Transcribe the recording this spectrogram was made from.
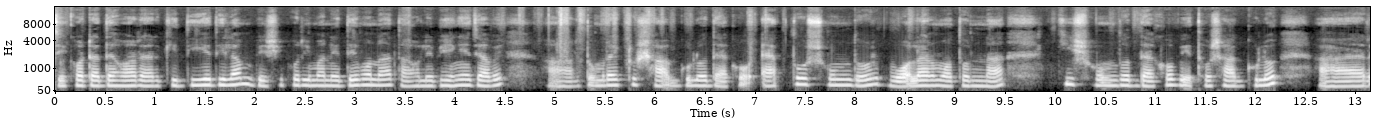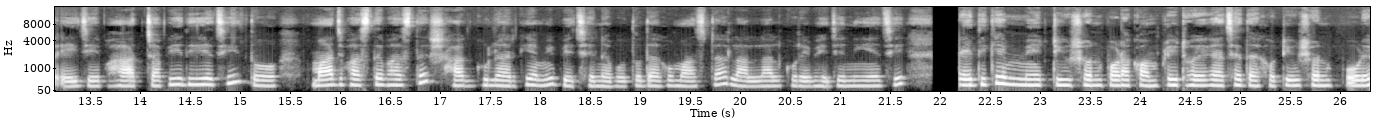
যে কটা দেওয়ার আর কি দিয়ে দিলাম, বেশি পরিমাণে দেব না, তাহলে ভেঙে যাবে। আর তোমরা একটু শাকগুলো দেখো। এত সুন্দর বলার মতন না। কি সুন্দর দেখো বেথো শাকগুলো। আর এই যে ভাত চাপিয়ে দিয়েছি, তো মাছ ভাজতে ভাজতে শাকগুলো আর কি আমি বেছে নেব। তো দেখো মাছটা লাল লাল করে ভেজে নিয়েছি। এদিকে মেয়ের টিউশন পড়া কমপ্লিট হয়ে গেছে। দেখো টিউশন পড়ে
